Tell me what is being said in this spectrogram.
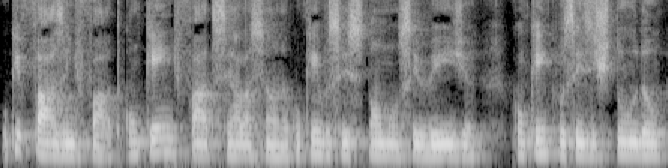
O que fazem de fato, com quem de fato se relacionam, com quem vocês tomam cerveja, com quem que vocês estudam,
